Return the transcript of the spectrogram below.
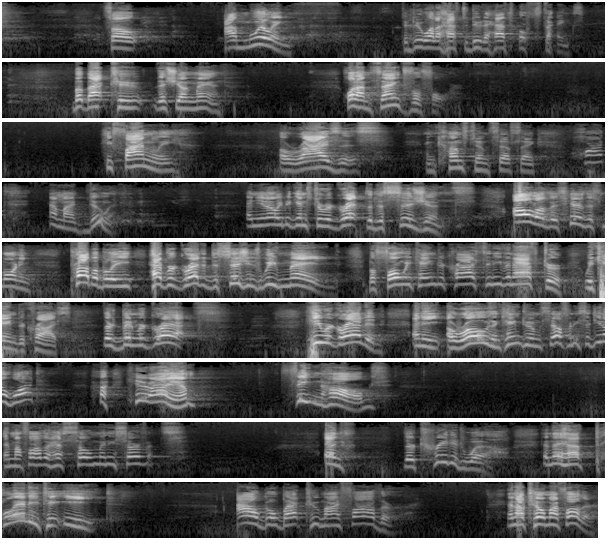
So I'm willing to do what I have to do to have those things. But back to this young man. What I'm thankful for, he finally arises and comes to himself saying, What am I doing? And you know, he begins to regret the decisions. all of us here this morning probably have regretted decisions we've made before we came to Christ and even after we came to Christ. There's been regrets. He regretted and he arose and came to himself and he said, You know what? Here I am feeding hogs, and my father has so many servants. And they're treated well, and they have plenty to eat. I'll go back to my father. And I'll tell my father,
